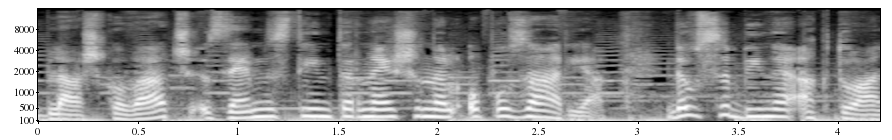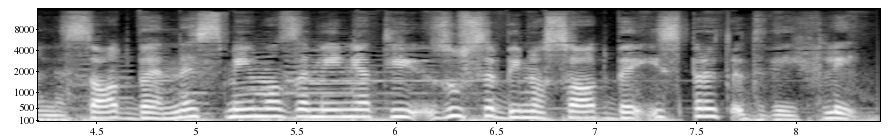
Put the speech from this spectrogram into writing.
Blaškovač z Amnesty International opozarja, da vsebine aktualne sodbe ne smemo zamenjati z vsebino sodbe izpred dveh let.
